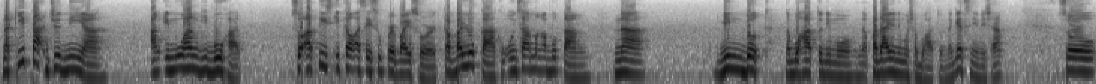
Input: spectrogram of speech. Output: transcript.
nakita jud niya ang imuhang gibuhat. So at least ikaw as a supervisor kabalo ka kung unsa mga butang na nindot na buhaton nimo na padayon nimo siya buhaton. Na gets niyo ni siya? So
